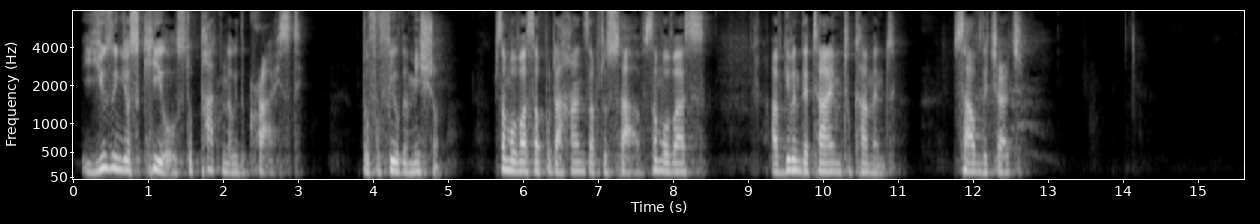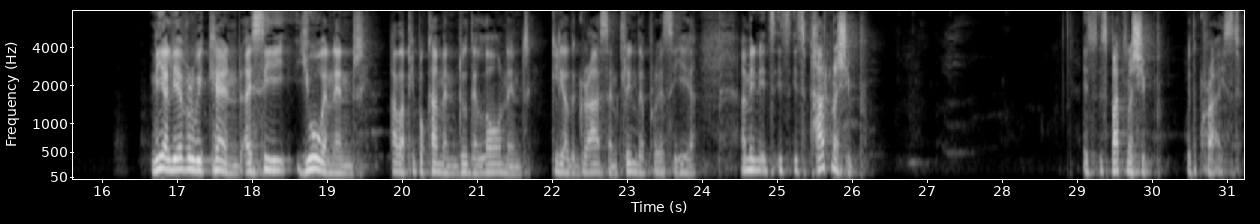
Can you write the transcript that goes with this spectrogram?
using your skills to partner with Christ to fulfill the mission. Some of us have put our hands up to serve. Some of us have given their time to come and serve the church. Nearly every weekend, I see you and, and other people come and do the lawn and clear the grass and clean the place here. I mean, it's, it's, it's partnership. It's, it's partnership with Christ.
